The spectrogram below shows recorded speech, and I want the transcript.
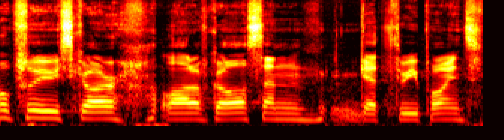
hopefully we score a lot of goals and get three points.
